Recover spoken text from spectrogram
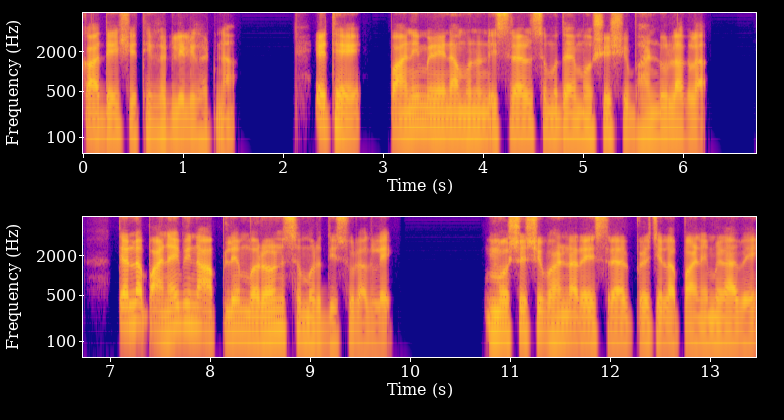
कादेश येथे घडलेली घटना. येथे पाणी मिळेना म्हणून इस्रायल समुदाय मोशेशी भांडू लागला. त्यांना पाण्याविना आपले मरण समोर दिसू लागले. मोशेशी भांडणाऱ्या इस्रायल प्रजेला पाणी मिळावे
